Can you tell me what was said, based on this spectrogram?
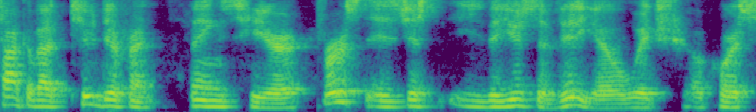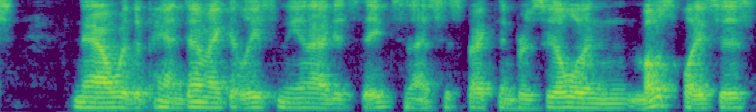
talk about two different things here first is just the use of video which of course now with the pandemic at least in the united states and i suspect in brazil and most places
